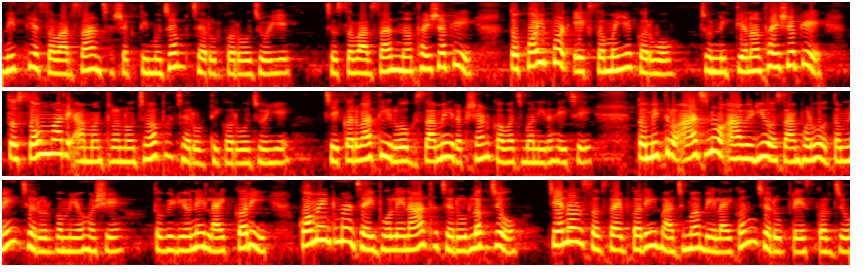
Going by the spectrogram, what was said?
નિત્ય સવાર સાંજ શક્તિ મુજબ જરૂર કરવો જોઈએ. જો સવાર સાંજ ન થઈ શકે, તો કોઈ પણ એક સમયે કરવો. જો નિત્ય ન થઈ શકે, તો સોમવારે આ મંત્રનો જપ જરૂરથી કરવો જોઈએ, જે કરવાથી રોગ સામે રક્ષણ કવચ બની રહે છે. તો મિત્રો, આજનો આ વીડિયો સાંભળવો તમને જરૂર ગમ્યો હશે. તો વિડીયોને લાઇક કરી, કોમેન્ટમાં જય ભોલેનાથ જરૂર લખજો. ચેનલ સબસ્ક્રાઈબ કરી બાજુમાં બેલ આઇકન જરૂર પ્રેસ કરજો.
